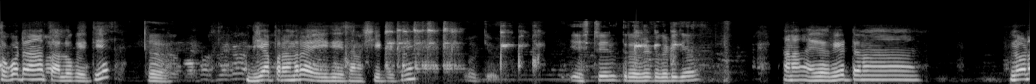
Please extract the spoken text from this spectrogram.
ತಕೋಟನ ತಾಲೂಕ್ ಐತಿ. ಬಿಜಾಪುರ ಅಂದ್ರ ಇದು ಐತನ ಶೀಟ್ ಐತಿ ಓಕೆ ಓಕೆ. ಎಷ್ಟು ಹೇಳ್ತೀರಾ ರೇಟ್ ಗಾಡಿಗೆ? ಅಣ್ಣ ರೇಟ್ ಅಣ್ಣ ನೋಡ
